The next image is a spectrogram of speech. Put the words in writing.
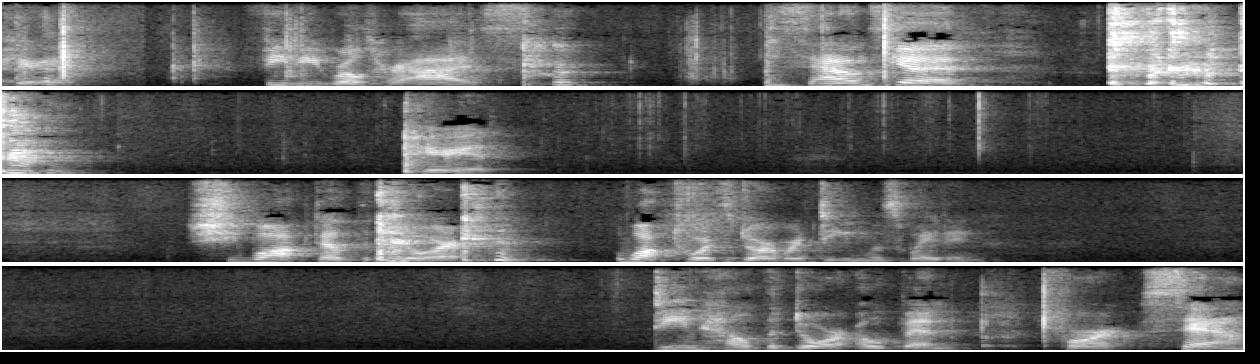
Period. Phoebe rolled her eyes. Sounds good. Period. She walked out the door, walked towards the door where Dean was waiting. Dean held the door open for Sam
